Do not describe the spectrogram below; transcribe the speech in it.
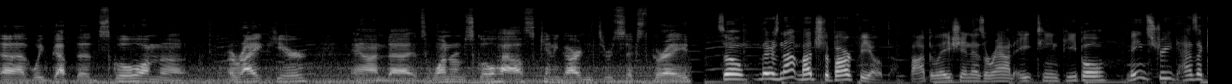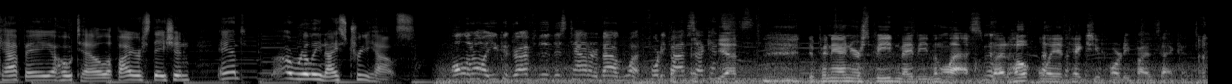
Uh, we've got the school on the right here, and uh, it's a one-room schoolhouse, kindergarten through sixth grade. So there's not much to Parkfield. Population is around 18 people. Main Street has a cafe, a hotel, a fire station, and a really nice treehouse. All in all, you can drive through this town in about, what, 45 seconds? yes, depending on your speed, maybe even less, but hopefully it takes you 45 seconds.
